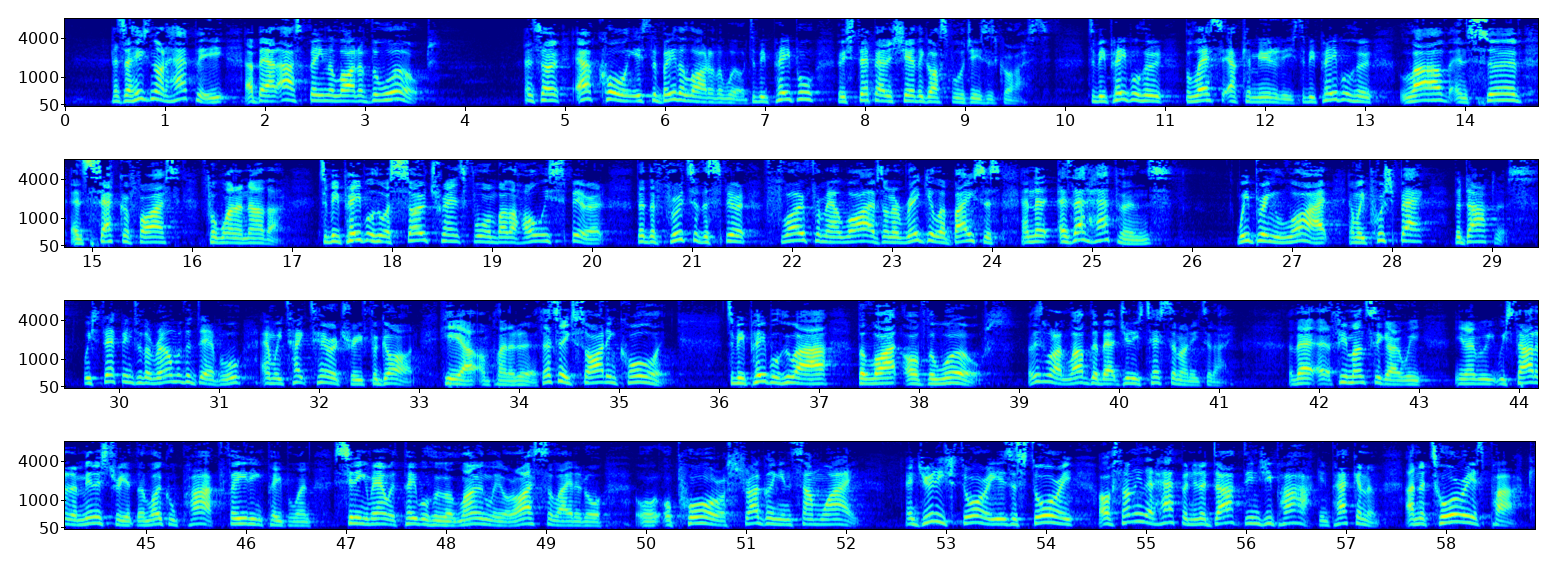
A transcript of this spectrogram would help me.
And so he's not happy about us being the light of the world. And so our calling is to be the light of the world, to be people who step out and share the gospel of Jesus Christ, to be people who bless our communities, to be people who love and serve and sacrifice for one another, to be people who are so transformed by the Holy Spirit that the fruits of the Spirit flow from our lives on a regular basis. And that as that happens, we bring light and we push back the darkness. We step into the realm of the devil and we take territory for God here on planet Earth. That's an exciting calling to be people who are the light of the world. Now, this is what I loved about Judy's testimony today. That a few months ago we you know, we, we started a ministry at the local park feeding people and sitting around with people who are lonely or isolated or, or, or poor or struggling in some way. And Judy's story is a story of something that happened in a dark, dingy park in Pakenham, a notorious park.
